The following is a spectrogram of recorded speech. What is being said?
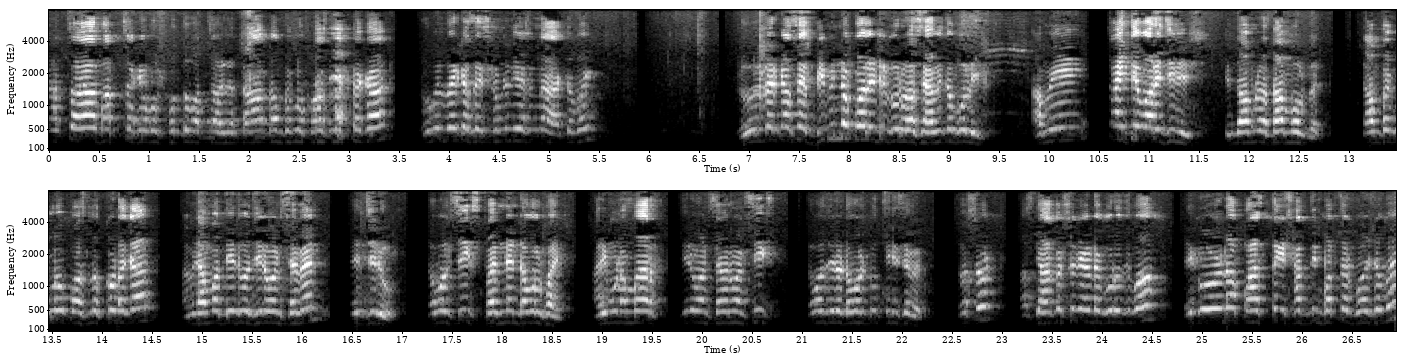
কাঁচা বাচ্চা কেবল, সদ্য বাচ্চা তার দাম থাকল পাঁচ লাখ টাকা। রবিল ভাইয়ের কাছে সামনে নিয়ে আসেন না ভাই? ভাইয়ের কাছে বিভিন্ন কোয়ালিটির গরু আছে, আমি তো বলি। আমি চাইতে পারি জিনিস, কিন্তু আপনারা দাম বলবেন। দাম থাকল পাঁচ লক্ষ টাকা। আমি নাম্বার দিয়ে দেবো zero one seven eight zero. Double six five nine double five আর imo number zero one seven one six double zero double two three seven দর্শক, আজকে আকর্ষণীয় একটা গরু দিব। এই গরুটা পাঁচ থেকে সাত দিন বাচ্চার বয়স হবে।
